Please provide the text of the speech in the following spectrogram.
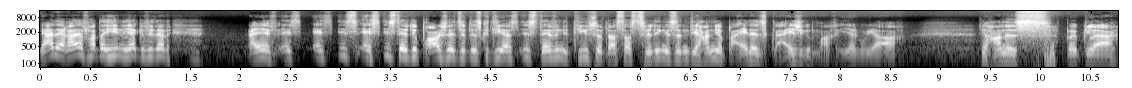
Ja, der Ralf hat da hin und her gefüttert. Ralf, es, es, ist, es ist, du brauchst nicht zu diskutieren, es ist definitiv so, dass das Zwillinge sind, die haben ja beide das Gleiche gemacht, irgendwie auch. Johannes Böckler,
